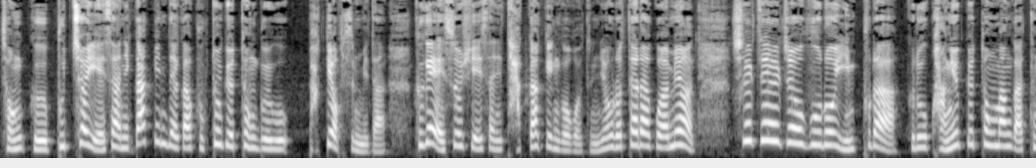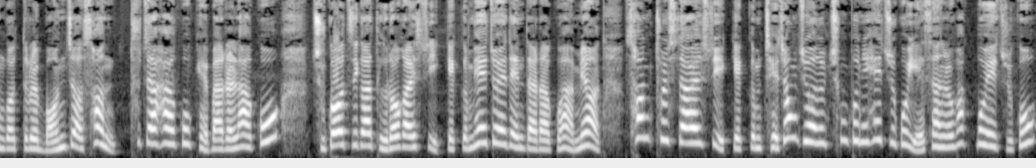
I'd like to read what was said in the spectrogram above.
정 그 부처 예산이 깎인 데가 국토교통부 밖에 없습니다. 그게 SOC 예산이 다 깎인 거거든요. 그렇다라고 하면 실질적으로 인프라 그리고 광역교통망 같은 것들을 먼저 선 투자하고 개발을 하고 주거지가 들어갈 수 있게끔 해줘야 된다라고 하면 선 출사할 수 있게끔 재정 지원을 충분히 해주고 예산을 확보해주고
